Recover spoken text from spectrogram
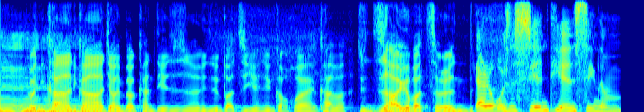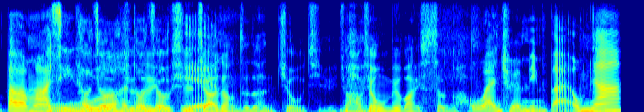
如果你看啊，你看啊，叫你不要看电视，然后你就把自己眼睛搞坏来看吗？就只好一个把责任。要如果是先天性的，爸爸妈妈心里头就有很多纠结。有些家长真的很纠结，就好像我没有把你生好。我完全明白。我们家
